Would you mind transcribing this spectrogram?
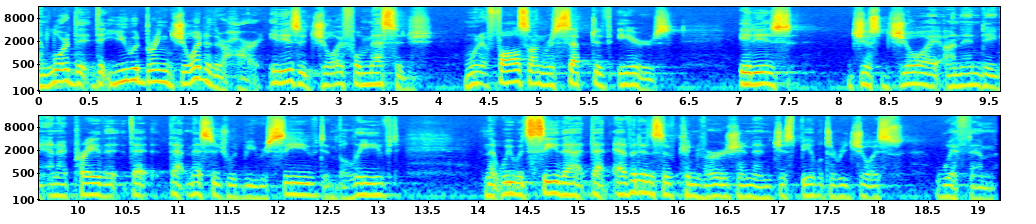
And Lord, that, that you would bring joy to their heart. It is a joyful message. When it falls on receptive ears, it is just joy unending. And I pray that that, that message would be received and believed, and that we would see that, that evidence of conversion and just be able to rejoice with them.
